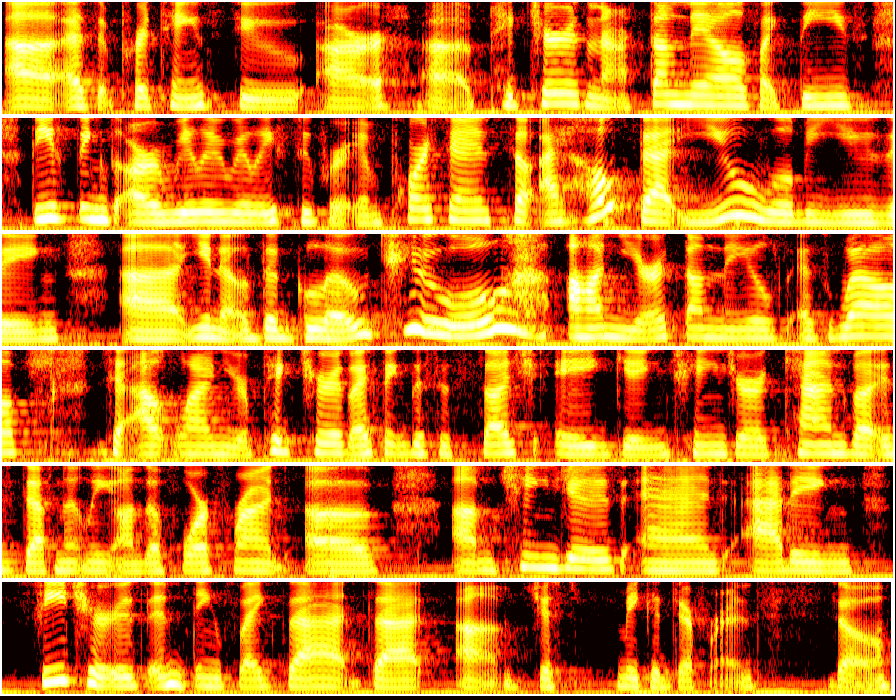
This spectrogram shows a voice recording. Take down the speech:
uh, as it pertains to our uh, pictures and our thumbnails. Like these, these things are really, really super important. So I hope that you will be using, uh, you know, the glow tool on your thumbnails as well to outline your pictures. I think this is such a game changer. Canva is definitely on the forefront of um, changes and adding features and things like that that um, just make a difference. So,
